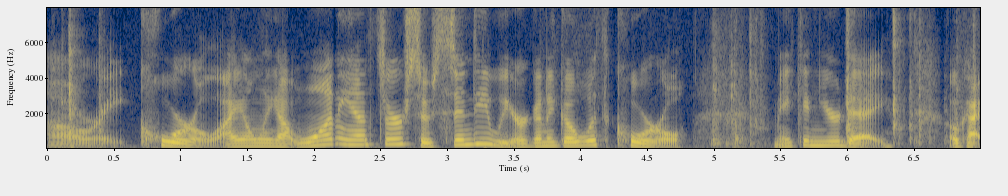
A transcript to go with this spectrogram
All right, coral. I only got one answer. So, Cindy, we are going to go with coral. Making your day. Okay,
